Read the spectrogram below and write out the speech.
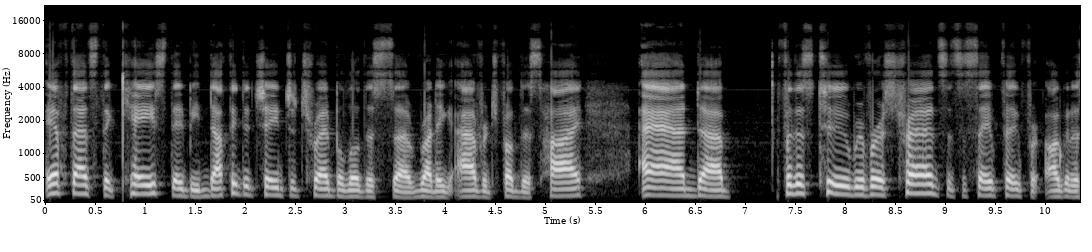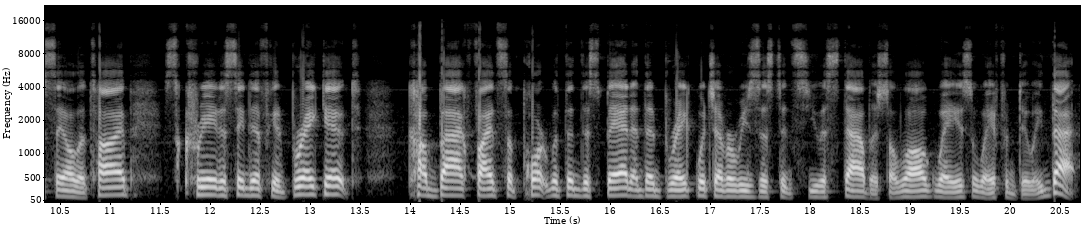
if that's the case, there'd be nothing to change the trend below this uh, running average from this high. And uh, for this two reverse trends, it's the same thing for I'm going to say all the time. create a significant breakout come back, find support within this band, and then break whichever resistance you establish. A long ways away from doing that.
